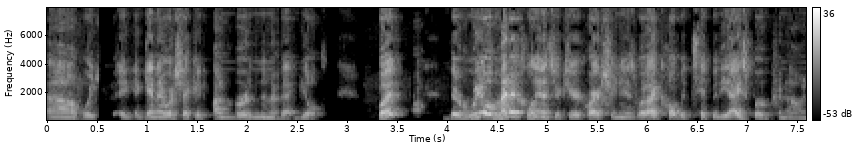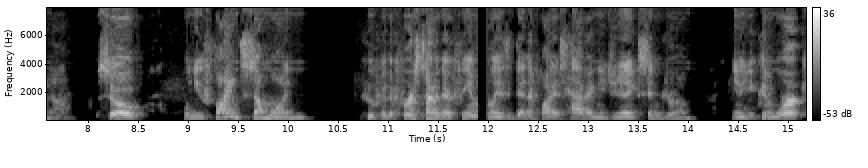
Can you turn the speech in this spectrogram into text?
uh, which again, I wish I could unburden them of that guilt. But the real medical answer to your question is what I call the tip of the iceberg phenomenon. So when you find someone who for the first time in their family is identified as having a genetic syndrome, you know, you can work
